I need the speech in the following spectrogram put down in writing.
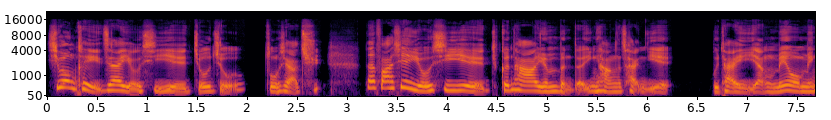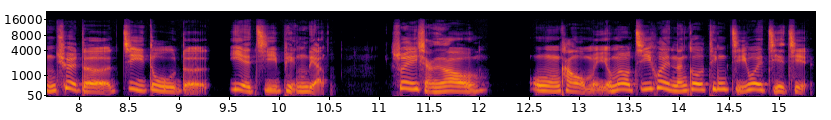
希望可以在游戏业久久做下去。但发现游戏业跟他原本的银行产业不太一样，没有明确的季度的业绩评量，所以想要问问看，我们有没有机会能够听几位姐姐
